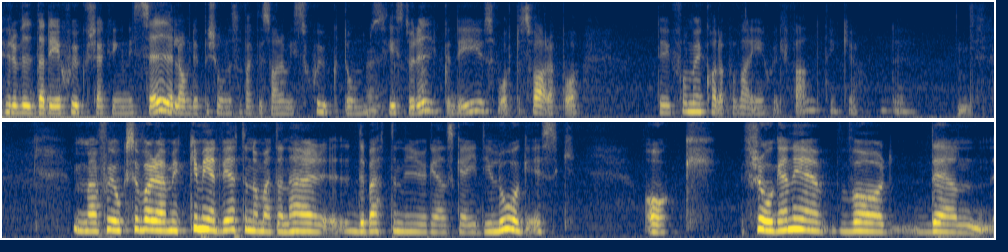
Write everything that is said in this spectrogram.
huruvida det är sjukförsäkringen i sig eller om det är personer som faktiskt har en viss sjukdomshistorik, det är ju svårt att svara på. Det får man ju kolla på varje enskilt fall, tänker jag. Det. Man får ju också vara mycket medveten om att den här debatten är ju ganska ideologisk. Och frågan är var den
